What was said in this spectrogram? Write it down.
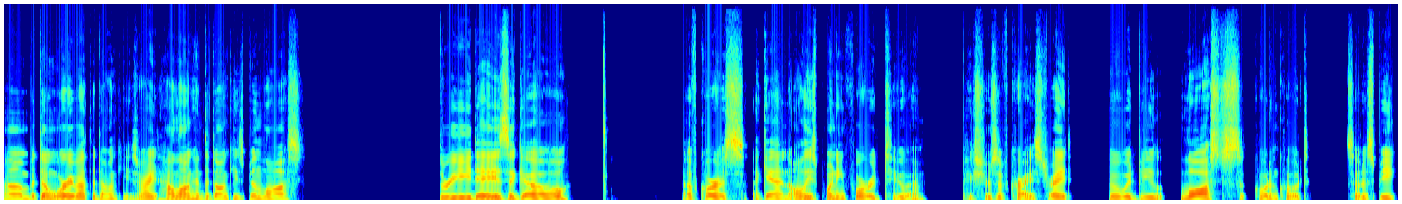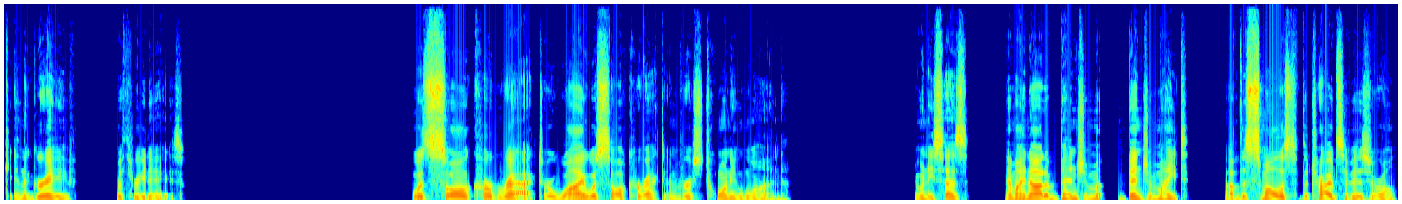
Um, but don't worry about the donkeys, right? How long have the donkeys been lost? Three days ago. Of course, again, all these pointing forward to uh, pictures of Christ, right? Who would be lost, quote unquote, so to speak, in the grave for three days. Was Saul correct, or why was Saul correct in verse 21? When he says, Am I not a Benjam- Benjamite of the smallest of the tribes of Israel,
